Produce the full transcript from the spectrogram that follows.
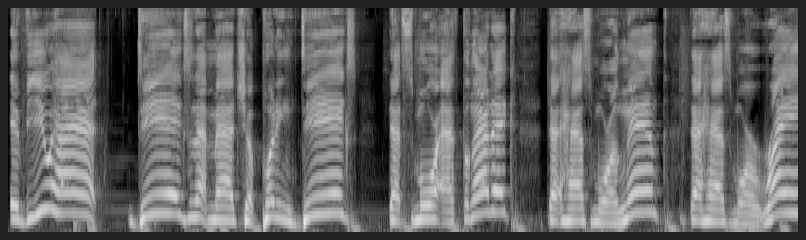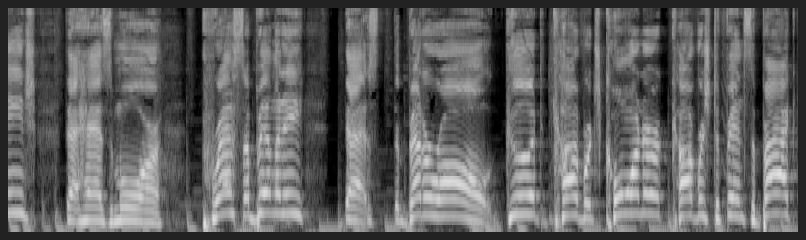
if you had Diggs in that matchup, putting Diggs that's more athletic, that has more length, that has more range, that has more press ability, that's the better all good coverage corner, coverage defensive back.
